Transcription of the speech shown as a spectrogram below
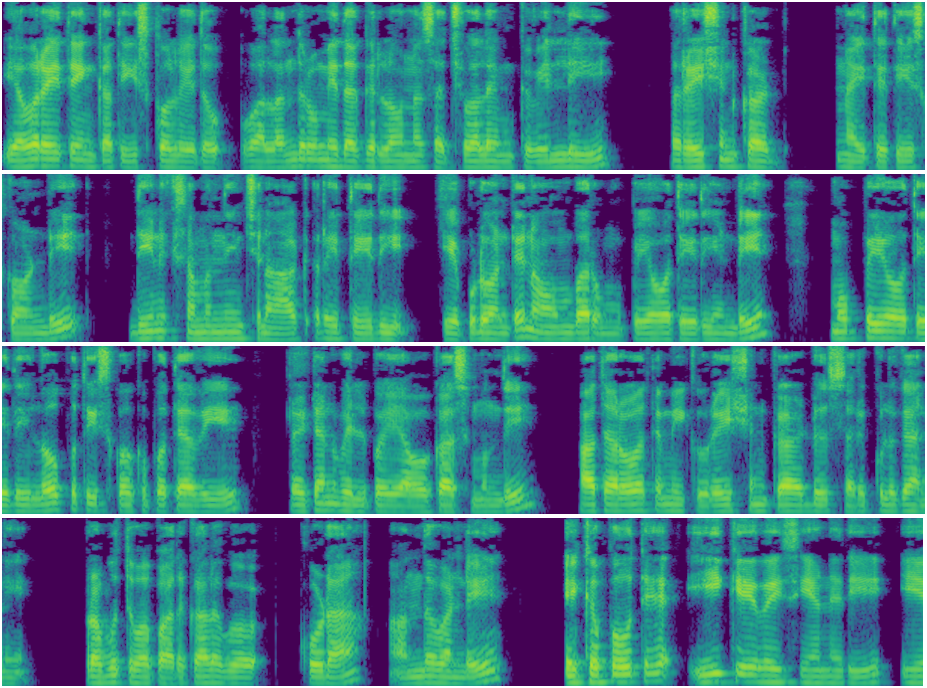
ఎవరైతే ఇంకా తీసుకోలేదో వాళ్ళందరూ మీ దగ్గరలో ఉన్న సచివాలయంకి వెళ్ళి రేషన్ కార్డ్‌నైతే తీసుకోండి. దీనికి సంబంధించిన ఆఖరి తేదీ ఎప్పుడు అంటే నవంబర్ 30వ తేదీ అండి. 30వ తేదీ లోపు తీసుకోకపోతే అవి రిటర్న్ వెళ్ళిపోయే అవకాశం ఉంది. ఆ తర్వాత మీకు రేషన్ కార్డు, సరుకులు కానీ ప్రభుత్వ పథకాలు కూడా అందవండి. ఇకపోతే ఈ కేవైసీ అనేది ఏ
